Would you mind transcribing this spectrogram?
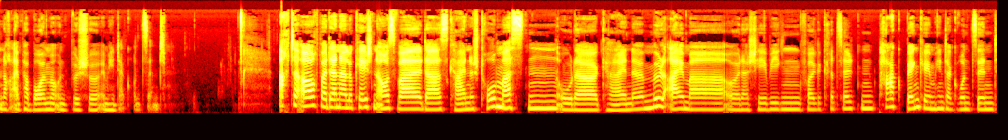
noch ein paar Bäume und Büsche im Hintergrund sind. Achte auch bei deiner Location-Auswahl, dass keine Strommasten oder keine Mülleimer oder schäbigen, vollgekritzelten Parkbänke im Hintergrund sind.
